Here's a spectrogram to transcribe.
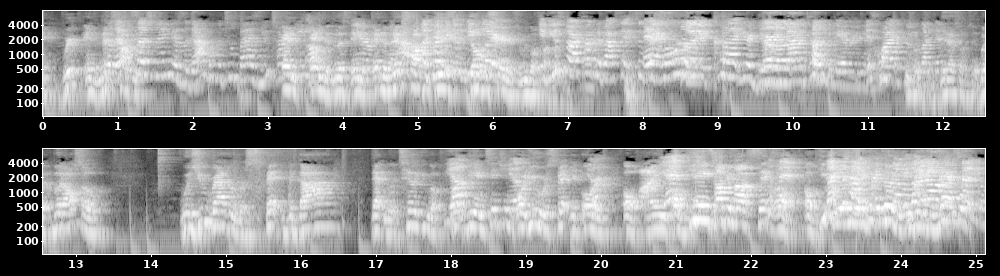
and we're and the next there's topic. no such thing as a guy moving too fast. You turn And me off. and, the, listen, and, the, and the next topic But let me just is double standards, we're gonna If talk you about start talking about sex too As fast, soon as we cut, cut, you're you're not talking to me ever again. It's quiet for you. Like saying. Yeah, that's that's what I'm saying. But but also, would you rather respect the guy that would tell you up front Yep. the intention, Yep. or you respect it, or Yep. oh I ain't, Yes. oh he ain't talking about sex, Listen, oh, oh he really tell want to get you, and then me he has tell you. to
